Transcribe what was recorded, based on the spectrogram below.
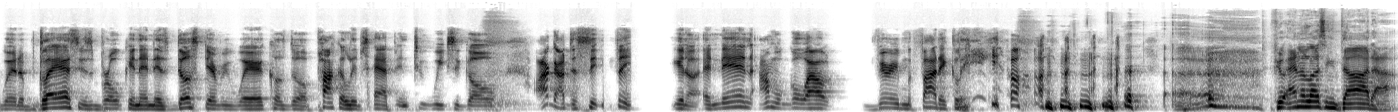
where the glass is broken and there's dust everywhere because the apocalypse happened two weeks ago. I got to sit and think, you know, and then I'm gonna go out very methodically. you know? if you're analyzing data,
